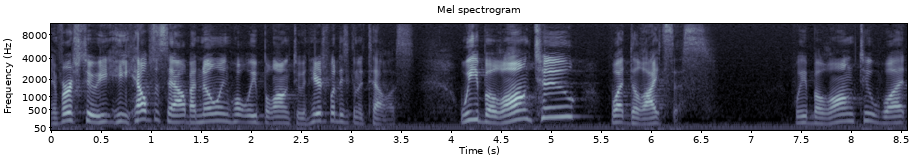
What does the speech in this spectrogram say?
In verse 2, he, he helps us out by knowing what we belong to. And here's what he's going to tell us We belong to what delights us. We belong to what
